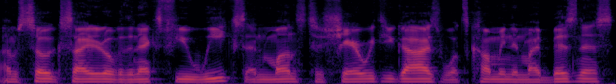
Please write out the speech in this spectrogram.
I'm so excited over the next few weeks and months to share with you guys what's coming in my business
